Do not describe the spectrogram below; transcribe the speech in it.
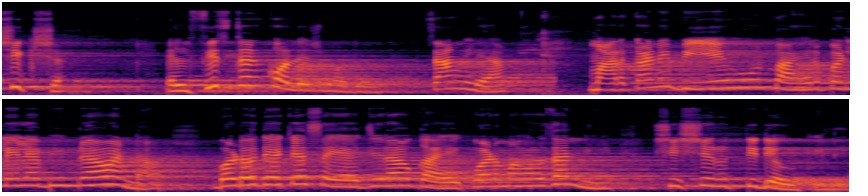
शिक्षण. एल्फिस्टन कॉलेजमधून. चांगल्या मार्काने बी ए होऊन बाहेर पडलेल्या भीमरावांना बडोद्याच्या सयाजीराव गायकवाड महाराजांनी शिष्यवृत्ती देऊ केली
